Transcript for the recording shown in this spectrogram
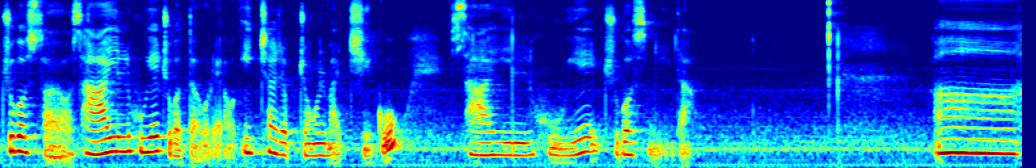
죽었어요. 4일 후에 죽었다고 그래요. 2차 접종을 마치고 4일 후에 죽었습니다. 아,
